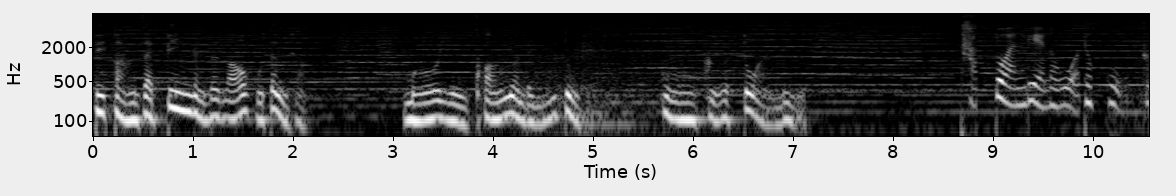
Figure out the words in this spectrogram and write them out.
被绑在冰冷的老虎凳上，魔影狂乱的移动，骨骼断裂。它断裂了我的骨骼，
